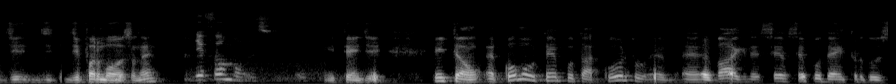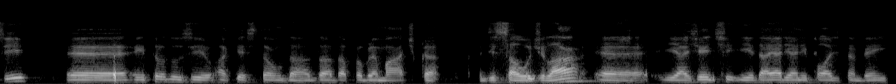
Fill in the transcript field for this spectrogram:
De, de, de Formoso, né? De Formoso. Entendi. Então, é, como o tempo está curto, é, é, Wagner, se você puder introduzir, é, introduzir a questão da, da, da problemática de saúde lá é, e a gente e da Ariane pode também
